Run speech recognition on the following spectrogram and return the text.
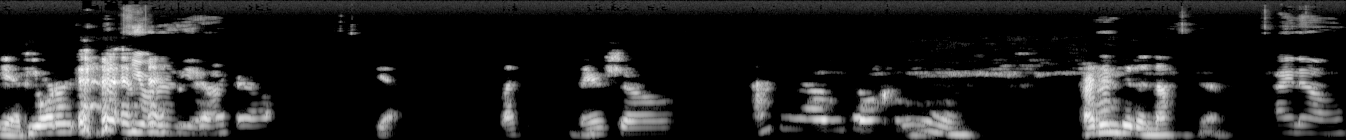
Yeah, Piotr. Piotr, the yeah. Yeah, like their show. I think that would be so cool. I didn't get enough of them. I know.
